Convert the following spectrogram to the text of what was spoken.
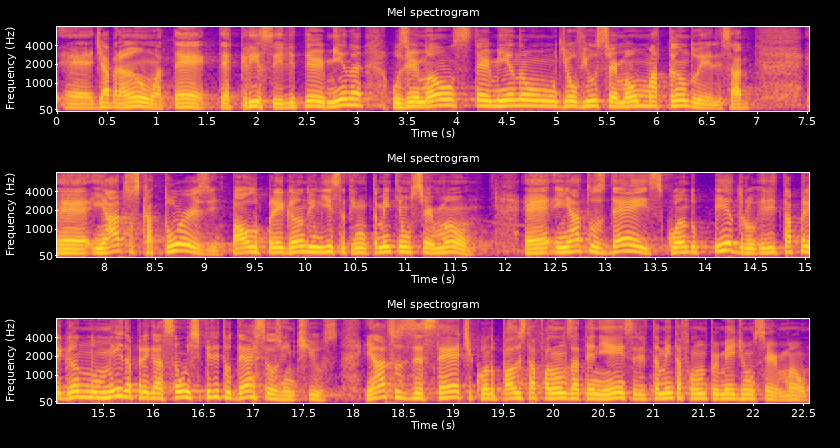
é, de Abraão até, até Cristo. Ele termina, os irmãos terminam de ouvir o sermão matando ele, sabe? É, em Atos 14, Paulo pregando em lista, tem, também tem um sermão é, em Atos 10, quando Pedro ele está pregando no meio da pregação, o Espírito desce aos gentios. Em Atos 17, quando Paulo está falando aos atenienses, ele também está falando por meio de um sermão.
